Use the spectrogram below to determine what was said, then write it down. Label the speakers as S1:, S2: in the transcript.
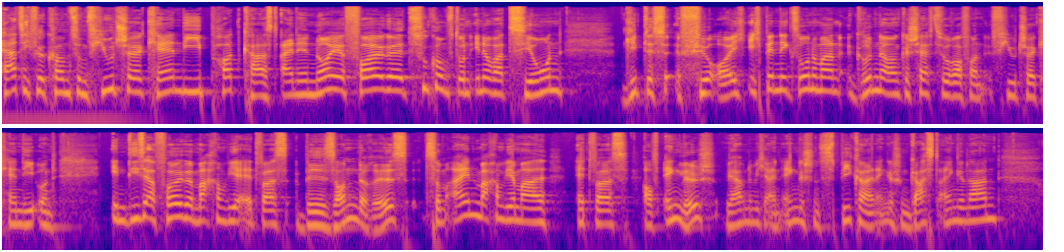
S1: Herzlich willkommen zum Future Candy Podcast. Eine neue Folge Zukunft und Innovation gibt es für euch. Ich bin Nick Sonemann, Gründer und Geschäftsführer von Future Candy und in dieser Folge machen wir etwas Besonderes. Zum einen machen wir mal etwas auf Englisch. Wir haben nämlich einen englischen Speaker, einen englischen Gast eingeladen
